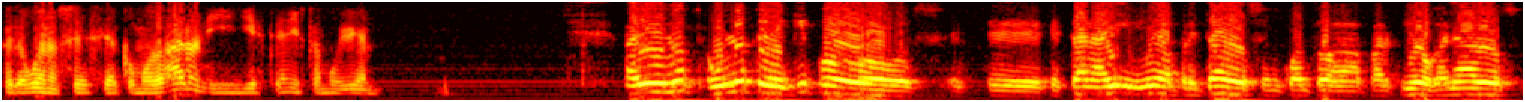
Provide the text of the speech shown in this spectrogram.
pero bueno, se, se acomodaron y, este año está muy bien. Hay un lote, de equipos este, que están ahí muy apretados en cuanto a partidos ganados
